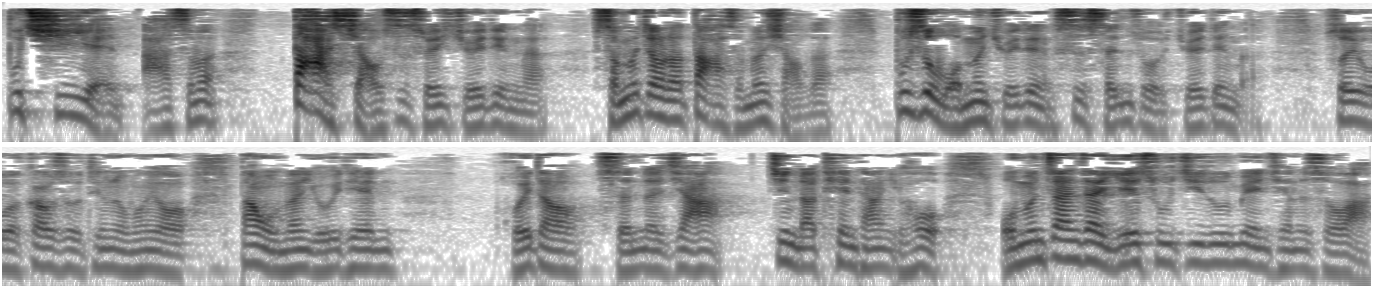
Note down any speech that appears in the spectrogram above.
不起眼啊。什么大小是谁决定的？什么叫做大，什么小的？不是我们决定，是神所决定的。所以我告诉听众朋友，当我们有一天回到神的家，进到天堂以后，我们站在耶稣基督面前的时候啊，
